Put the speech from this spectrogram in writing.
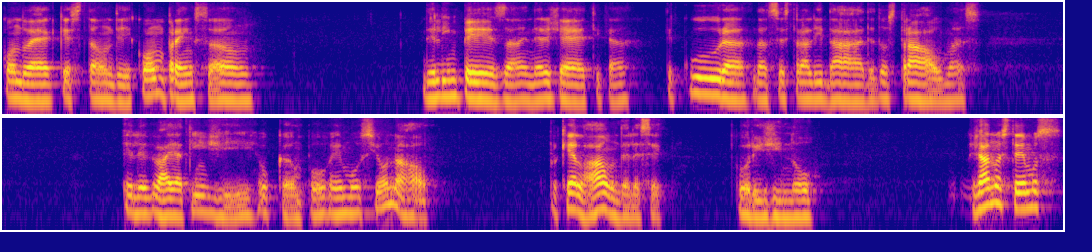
quando é questão de compreensão, de limpeza energética, de cura da ancestralidade, dos traumas, ele vai atingir o campo emocional, porque é lá onde ele se originou. Já nós temos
